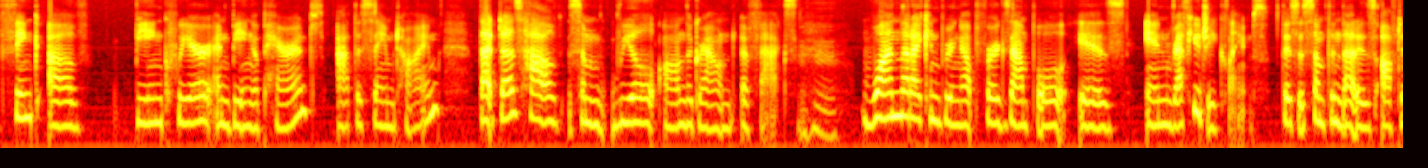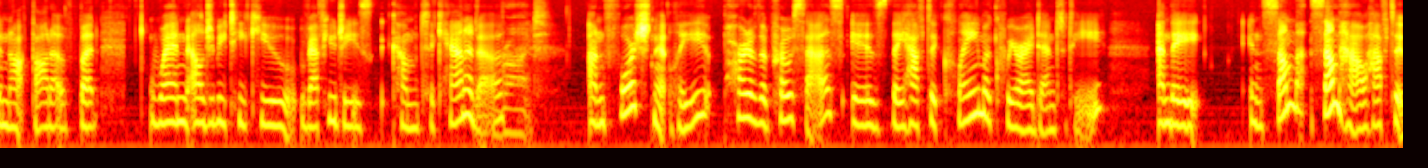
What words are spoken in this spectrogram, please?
think of being queer and being a parent at the same time, that does have some real on the ground effects. Mm-hmm. One that I can bring up, for example, is in refugee claims. This is something that is often not thought of, but when LGBTQ refugees come to Canada, Right. unfortunately, part of the process is they have to claim a queer identity and they in some somehow have to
